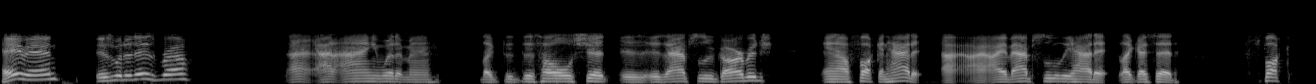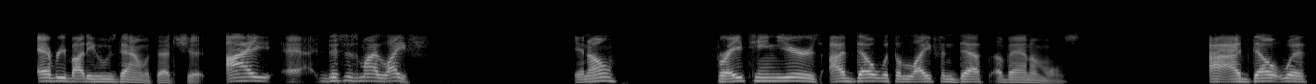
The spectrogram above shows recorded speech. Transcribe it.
hey man, is what it is, bro. I I, I ain't with it, man. Like th- this whole shit is is absolute garbage, and I fucking had it. I, I I've absolutely had it. Like I said, fuck everybody who's down with that shit. I eh, this is my life. You know? For 18 years, I've dealt with the life and death of animals. I, I've dealt with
